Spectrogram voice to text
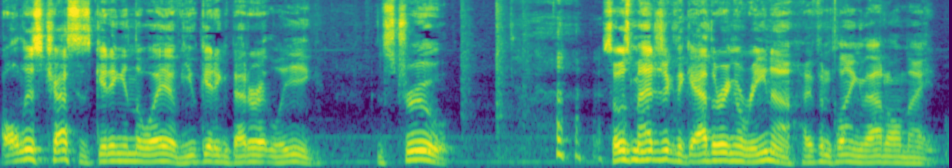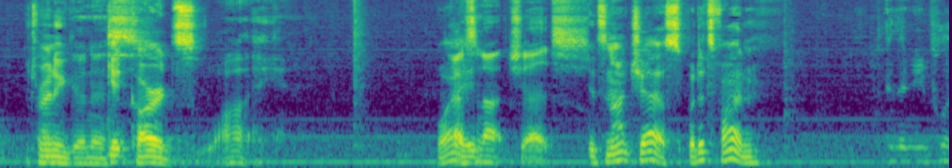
All this chess is getting in the way of you getting better at League. It's true. so is Magic the Gathering Arena. I've been playing that all night, trying Oh, to goodness. get cards. why? Why? That's not chess. It's not chess, but it's fun. And then you play.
